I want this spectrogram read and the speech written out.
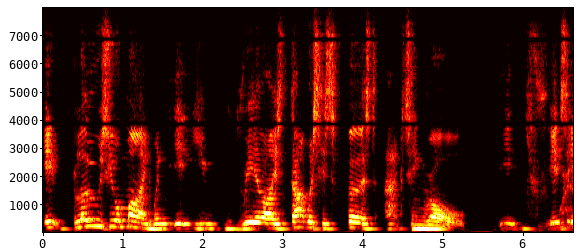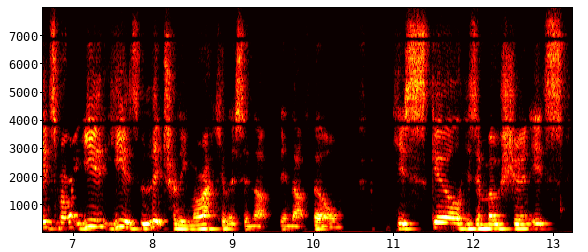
it blows your mind when it, you realize that was his first acting role. It, it's it's he he is literally miraculous in that in that film. His skill, his emotion, it's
